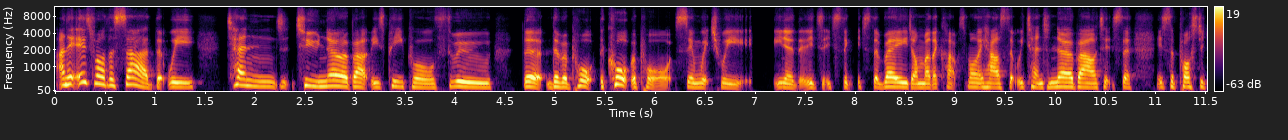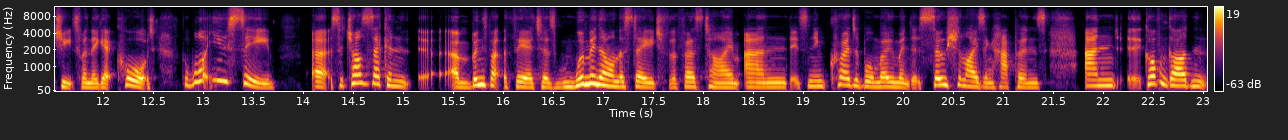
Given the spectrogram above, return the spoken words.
And it is rather sad that we tend to know about these people through the the report, the court reports in which we you know it's it's the it's the raid on Mother Clap's Molly House that we tend to know about. It's the it's the prostitutes when they get caught. But what you see uh, so Charles II uh, um, brings back the theatres. Women are on the stage for the first time, and it's an incredible moment. That socialising happens, and uh, Covent Garden,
